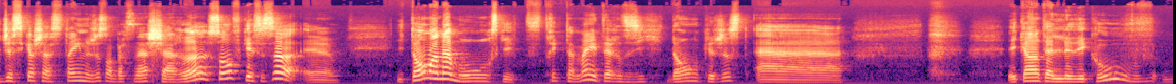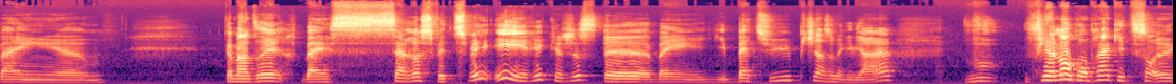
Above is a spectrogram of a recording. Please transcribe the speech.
Jessica Chastain, juste son personnage Shara. Sauf que c'est ça il tombe en amour, ce qui est strictement interdit. Donc, juste à. Et quand elle le découvre, ben. Euh, comment dire Ben, Sarah se fait tuer et Eric, juste. Euh, ben, il est battu, pitché dans une rivière. Finalement, on comprend qu'il est, euh,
